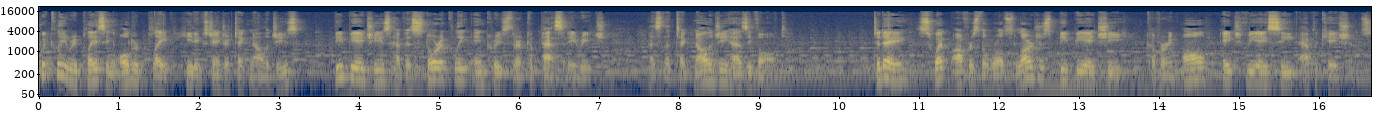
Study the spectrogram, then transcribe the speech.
Quickly replacing older plate heat exchanger technologies, BPHEs have historically increased their capacity reach as the technology has evolved. Today, SWEP offers the world's largest BPHE covering all HVAC applications.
